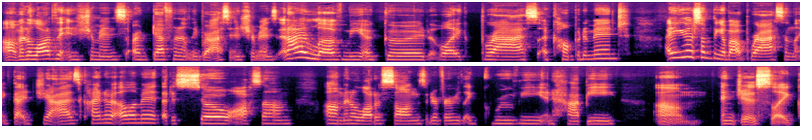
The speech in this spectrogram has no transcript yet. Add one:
Um, and a lot of the instruments are definitely brass instruments. And I love me a good like brass accompaniment. I think there's something about brass and like that jazz kind of element that is so awesome. Um, and a lot of songs that are very like groovy and happy, um, and just like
